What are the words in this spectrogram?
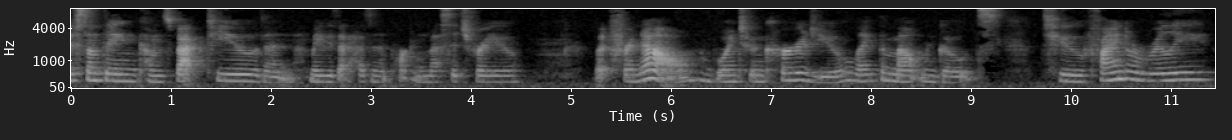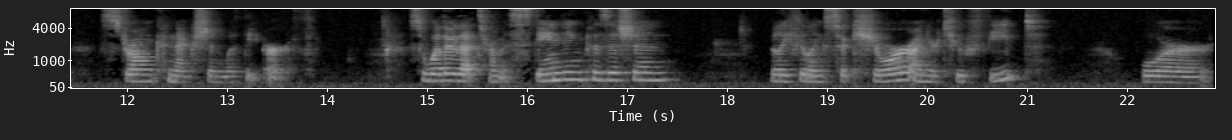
If something comes back to you, then maybe that has an important message for you. But for now, I'm going to encourage you, like the mountain goats, to find a really strong connection with the earth. So whether that's from a standing position, really feeling secure on your two feet, or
